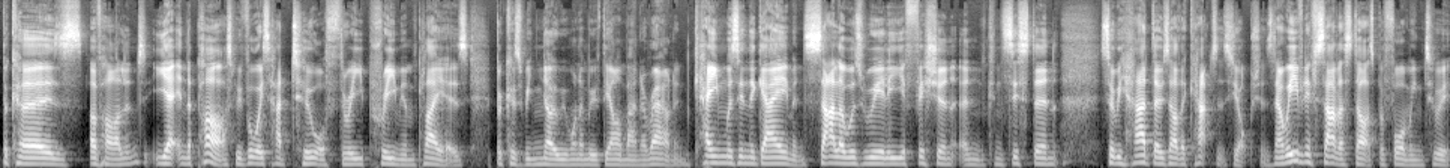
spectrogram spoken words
because of Haaland. Yet in the past, we've always had two or three premium players because we know we want to move the armband around. And Kane was in the game, and Salah was really efficient and consistent. So we had those other captaincy options. Now, even if Salah starts performing to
